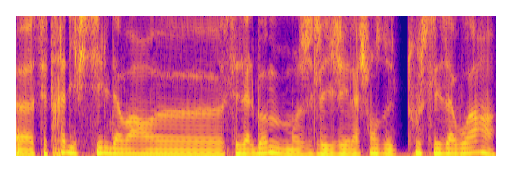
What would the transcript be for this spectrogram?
Euh, c'est très difficile d'avoir euh, ces albums. Moi, j'ai la chance de tous les avoir,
